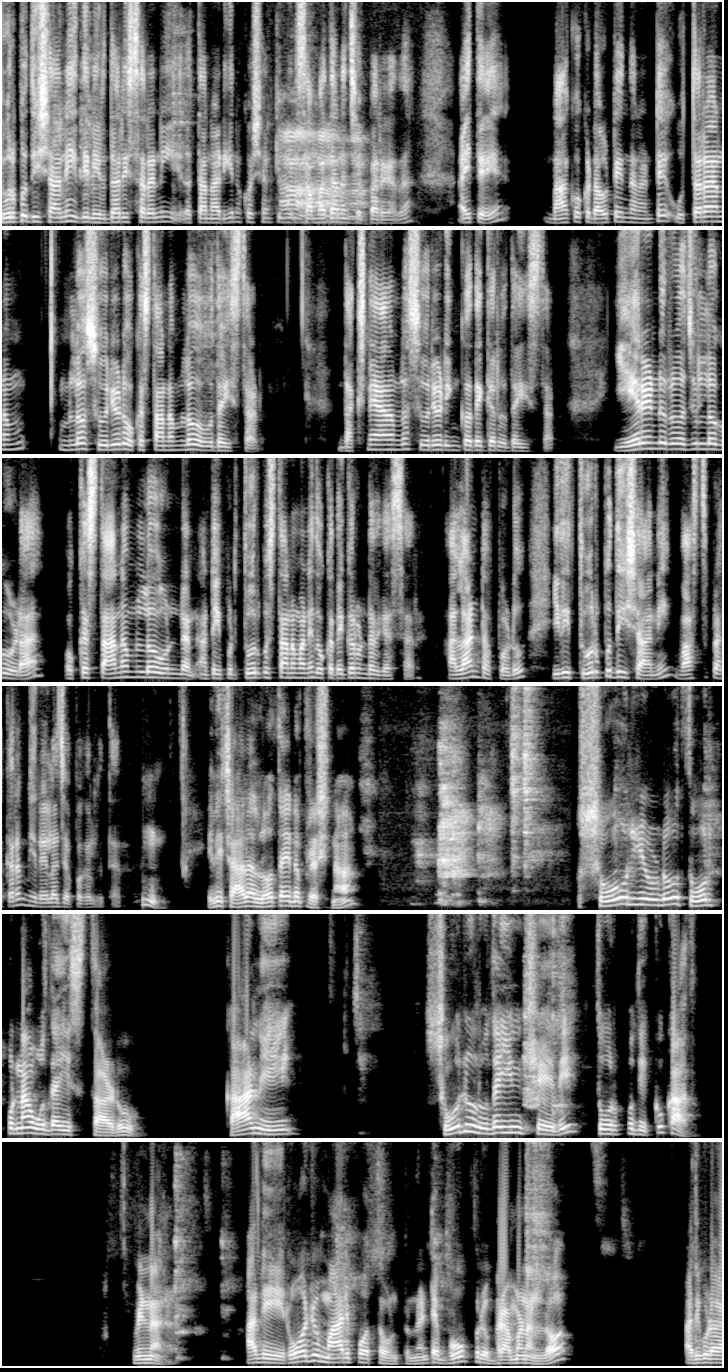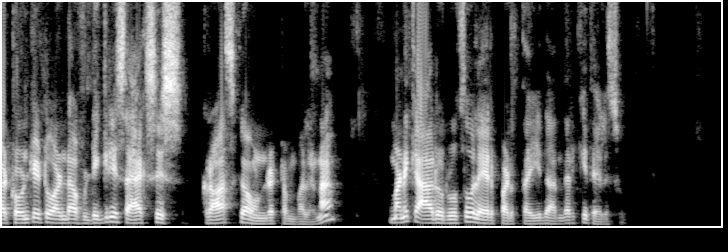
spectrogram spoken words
తూర్పు దిశ అని ఇది నిర్ధారిస్తారని తను అడిగిన క్వశ్చన్కి మీకు సమాధానం చెప్పారు కదా. అయితే నాకు ఒక డౌట్ ఏంటంటే ఉత్తరాయణంలో సూర్యుడు ఒక స్థానంలో ఉదయిస్తాడు. దక్షిణాయనంలో సూర్యుడు ఇంకో దగ్గర ఉదయిస్తాడు. ఏ రెండు రోజుల్లో కూడా ఒక స్థానంలో ఉండను అంటే ఇప్పుడు తూర్పు స్థానం అనేది ఒక దగ్గర ఉండదు కదా సార్. అలాంటప్పుడు ఇది తూర్పు దిశ అని వాస్తు ప్రకారం మీరు ఎలా చెప్పగలుగుతారు. ఇది చాలా లోతైన ప్రశ్న. సూర్యుడు తూర్పున ఉదయిస్తాడు. కానీ సూర్యుడు ఉదయించేది తూర్పు దిక్కు కాదు. విన్నారా? అది రోజు మారిపోతూ ఉంటుంది. అంటే భూ భ్రమణంలో అది కూడా twenty two and half degrees axis క్రాస్గా ఉండటం వలన మనకి ఆరు ఋతువులు ఏర్పడతాయి. ఇది అందరికీ తెలుసు.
